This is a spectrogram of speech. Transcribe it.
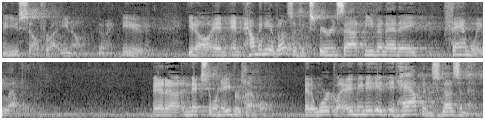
And you self right, you know, you you know, and, and how many of us have experienced that even at a family level, at a next door neighbor level, at a work level? I mean, it, it happens, doesn't it?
